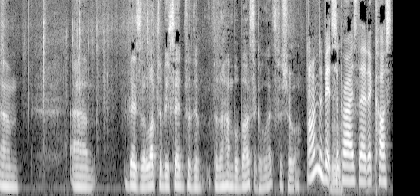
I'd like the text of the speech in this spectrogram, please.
Um, um, there's a lot to be said for the for the humble bicycle, that's for sure. I'm a bit Hmm. surprised that it cost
